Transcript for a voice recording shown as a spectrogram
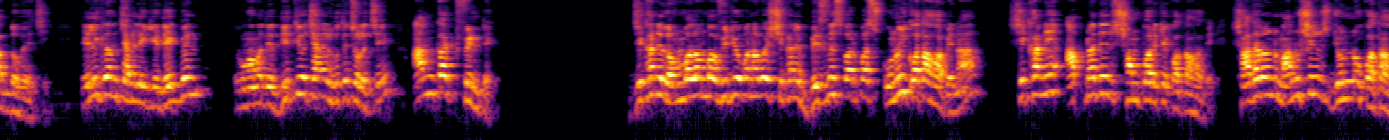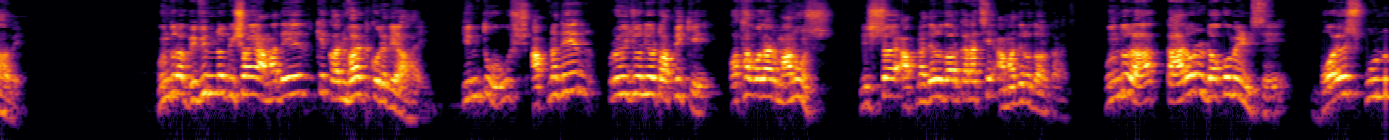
বাধ্য হয়েছি। টেলিগ্রাম চ্যানেলে গিয়ে দেখবেন, এবং আমাদের দ্বিতীয় চ্যানেল হতে চলেছে আনকাট ফিনটেক যেখানে লম্বা লম্বা ভিডিও বানাবো, সেখানে বিজনেস পারপাস কোনোই কথা হবে না। সেখানে আপনাদের সম্পর্কে কথা হবে। সাধারণ মানুষের জন্য কথা হবে। বন্ধুরা, বিভিন্ন বিষয়ে আমাদেরকে কনভার্ট করে দেওয়া হয়। কিন্তু আপনাদের প্রয়োজনীয় টপিকে কথা বলার মানুষ নিশ্চয় আপনাদেরও দরকার আছে, আমাদেরও দরকার আছে। বন্ধুরা, কারোর ডকুমেন্টসে বয়স পূর্ণ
